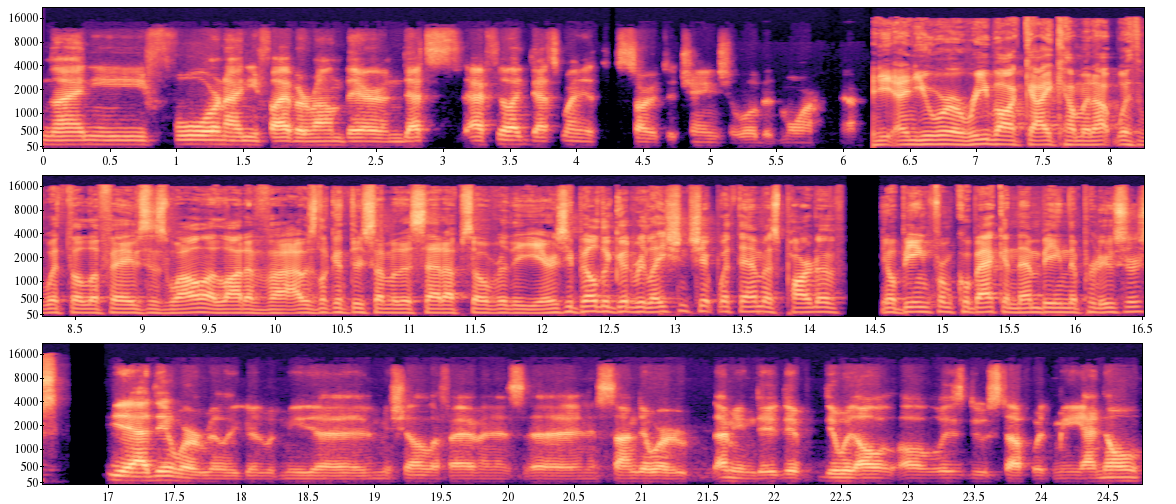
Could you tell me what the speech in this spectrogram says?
94 95 around there and that's i feel like that's when it started to change a little bit more yeah. and you were a reebok guy coming up with with the lefebvres as well a lot of uh, i was looking through some of the setups over the years you build a good relationship with them as part of you know being from quebec and them being the producers yeah they were really good with me uh, michel lefebvre and his uh, and his son they were i mean they, they, they would all, always do stuff with me i know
